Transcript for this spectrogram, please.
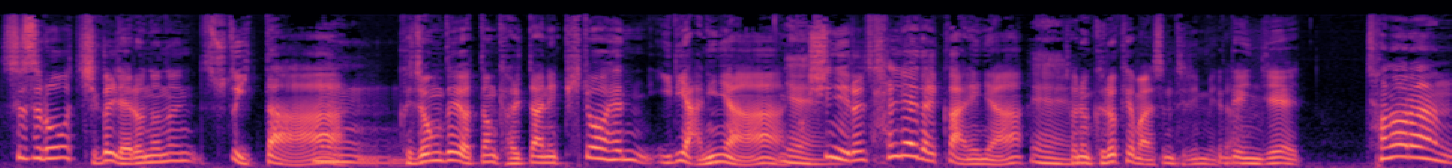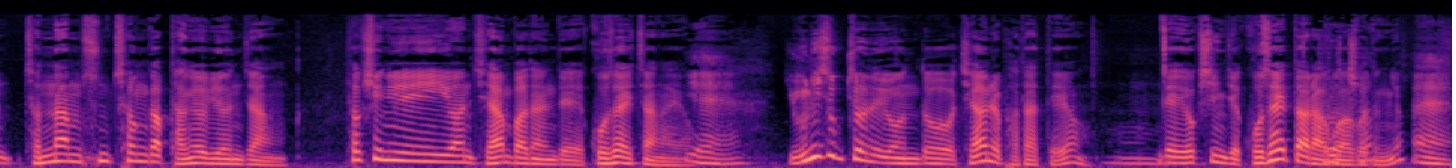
스스로 직을 내려놓는 수도 있다. 음. 그 정도의 어떤 결단이 필요한 일이 아니냐. 예. 혁신위를 살려야 될 거 아니냐. 예. 저는 그렇게 말씀드립니다. 근데 이제 천하람 전남 순천갑 당협위원장 혁신위원 제안 받았는데 고사했잖아요. 예. 윤희숙 전 의원도 제안을 받았대요. 근데 역시 이제 고사했다라고 그렇죠. 하거든요. 예.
